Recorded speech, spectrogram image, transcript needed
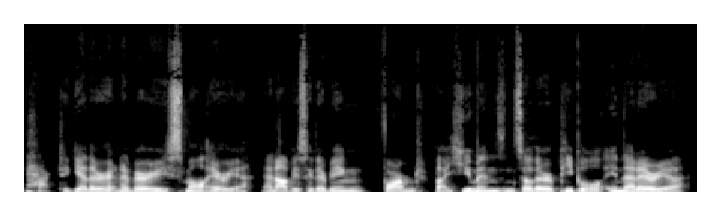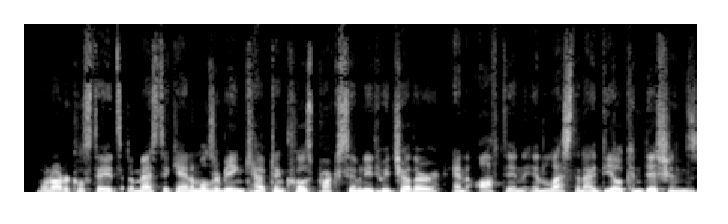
packed together in a very small area. And obviously they're being farmed by humans. And so there are people in that area One article states domestic animals are being kept in close proximity to each other and often in less than ideal conditions.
